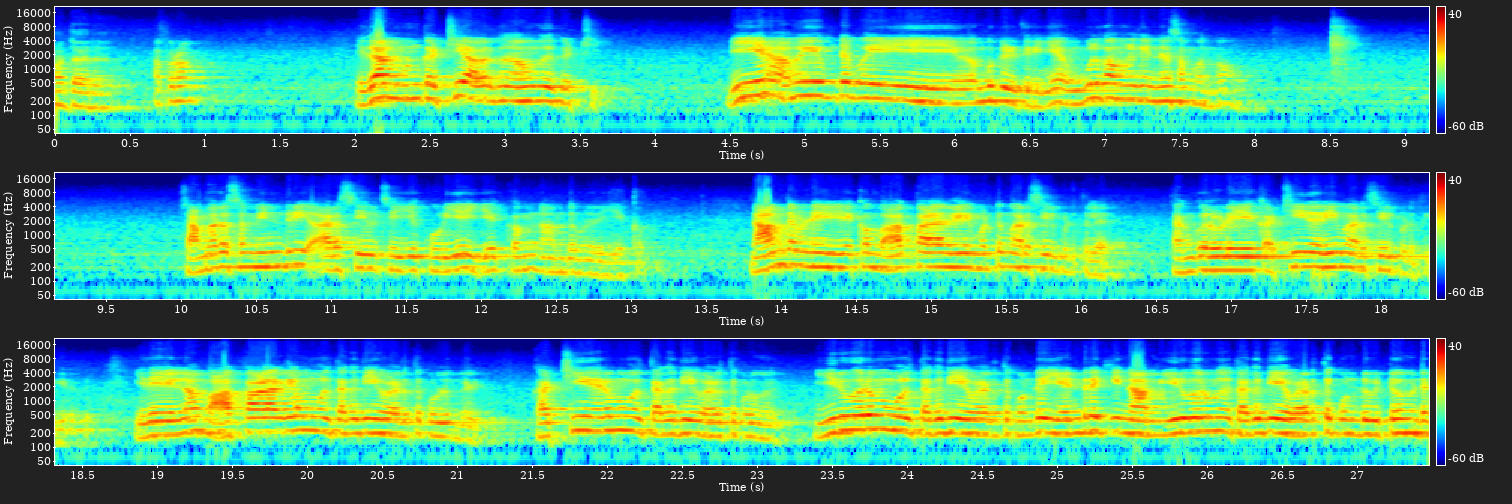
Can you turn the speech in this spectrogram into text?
மாட்டார். அப்புறம்? இதான் உன் கட்சி அவருக்கு அவங்க கட்சி. நீ ஏன் அமைகிட்ட போய் வம்புக்கு இருக்கிறீங்க உங்களுக்கு அவங்களுக்கு என்ன சம்பந்தம்? சமரசமின்றி அரசியல் செய்யக்கூடிய இயக்கம் நாம் தமிழர் இயக்கம். நாம் தமிழர் இயக்கம் வாக்காளர்களை மட்டும் அரசியல்படுத்தலை தங்களுடைய கட்சியினரையும் அரசியல்படுத்துகிறது. இதையெல்லாம் வாக்காளர்களும் உங்கள் தகுதியை வளர்த்துக் கொள்ளுங்கள். கட்சியினரும் உங்கள் தகுதியை வளர்த்துக் கொள்ளுங்கள். இருவரும் உங்கள் தகுதியை வளர்த்துக்கொண்டு என்றைக்கு நாம் இருவரும் தகுதியை வளர்த்து கொண்டு விட்டோம் என்ற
